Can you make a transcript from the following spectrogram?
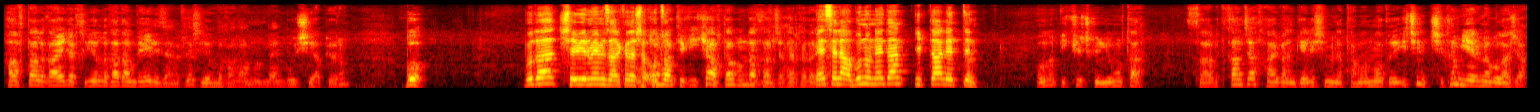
Haftalık, aylık, yıllık adam değiliz yani. 40 yıllık adamım ben bu işi yapıyorum. Bu. Bu da çevirmemiz arkadaşlar. Oto- Otomatik iki hafta bunda kalacak arkadaşlar. Mesela bunu neden iptal ettin? Oğlum 2-3 gün yumurta sabit kalacak. Hayvan gelişimini tamamladığı için çıkım yerini bulacak.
